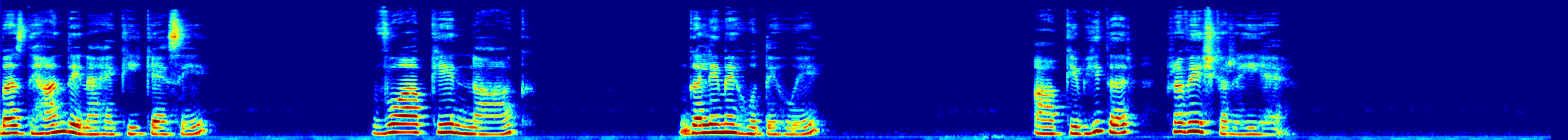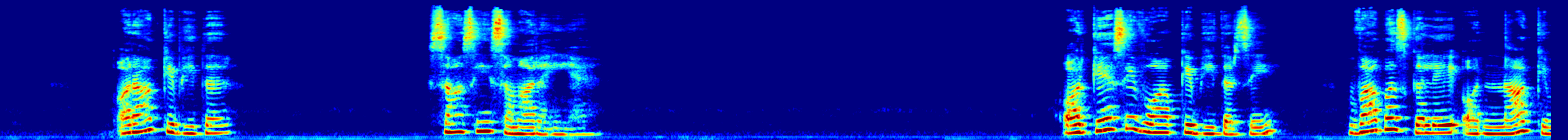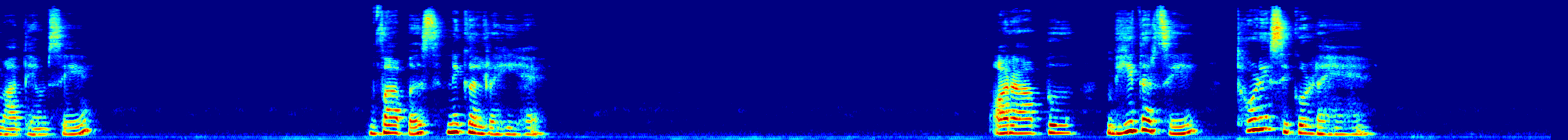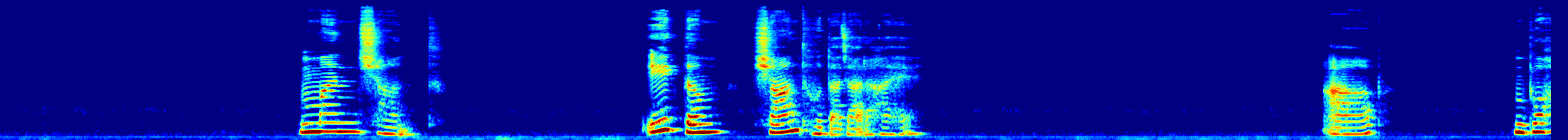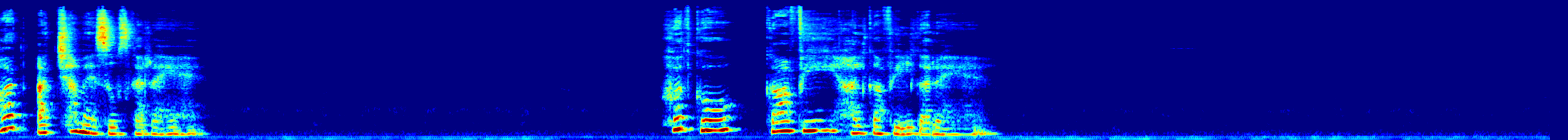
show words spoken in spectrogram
बस ध्यान देना है कि कैसे। वो आपके नाक गले में होते हुए आपके भीतर प्रवेश कर रही है। और आपके भीतर साँसें समा रही हैं। और कैसे वो आपके भीतर से वापस गले और नाक के माध्यम से वापस निकल रही है। और आप भीतर से थोड़े सिकुड़ रहे हैं। मन शांत। एकदम शांत होता जा रहा है। आप बहुत अच्छा महसूस कर रहे हैं। खुद को काफ़ी हल्का फील कर रहे हैं।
